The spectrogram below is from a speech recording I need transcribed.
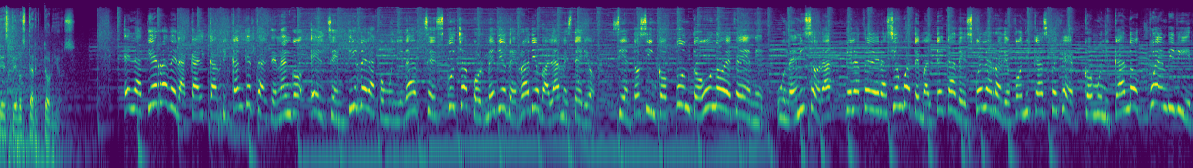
desde los territorios. En la tierra de la cal Cabricán Quetzaltenango, el sentir de la comunidad se escucha por medio de Radio Balam Estéreo 105.1 FM, una emisora de la Federación Guatemalteca de Escuelas Radiofónicas FEJER, comunicando Buen Vivir.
